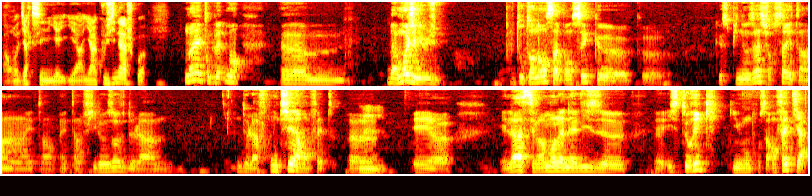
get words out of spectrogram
on va dire que c'est il y, y, y a, un cousinage, quoi. Ouais, complètement. bah moi, j'ai plutôt tendance à penser que, que, Spinoza sur ça est un, est un, est un, philosophe de la, de la frontière en fait. Euh, hmm. et, euh, et, là, c'est vraiment l'analyse euh, historique qui montre ça. En fait, il y a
